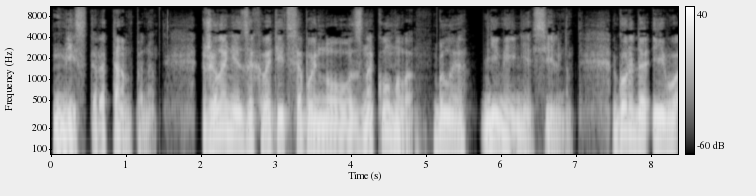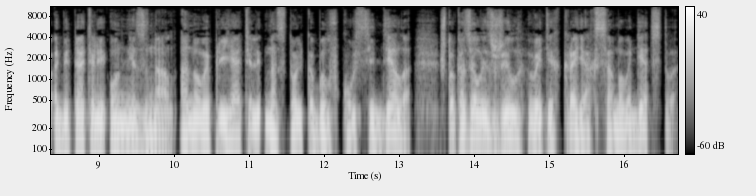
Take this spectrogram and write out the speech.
мистера Тампона. Желание захватить с собой нового знакомого было не менее сильным. Города и его обитателей он не знал, а новый приятель настолько был в курсе дела, что, казалось, жил в этих краях с самого детства.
